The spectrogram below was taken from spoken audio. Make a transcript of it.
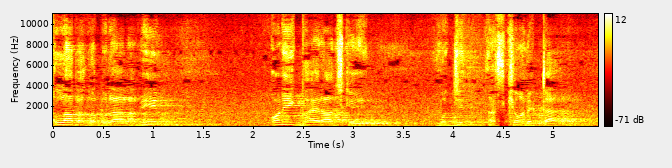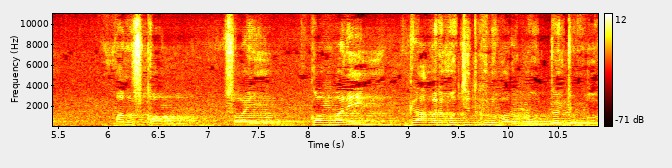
আল্লাহ বাকবুল আলমীর অনেক ভাইয়ের আজকে মসজিদ, আজকে অনেকটা মানুষ কম। সবাই কম মানে গ্রামের মসজিদগুলো ভরপুর টৈটম্পুর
